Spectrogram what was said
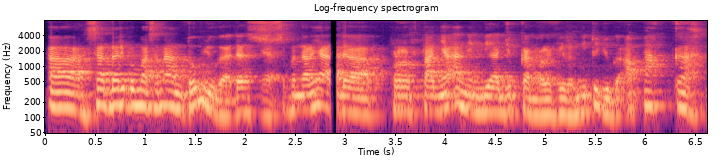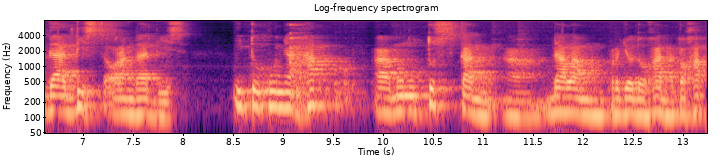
Ah, saat dari pembahasan antum juga dan sebenarnya ada pertanyaan yang diajukan oleh film itu juga apakah gadis seorang gadis itu punya hak ah, memutuskan ah, dalam perjodohan atau hak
